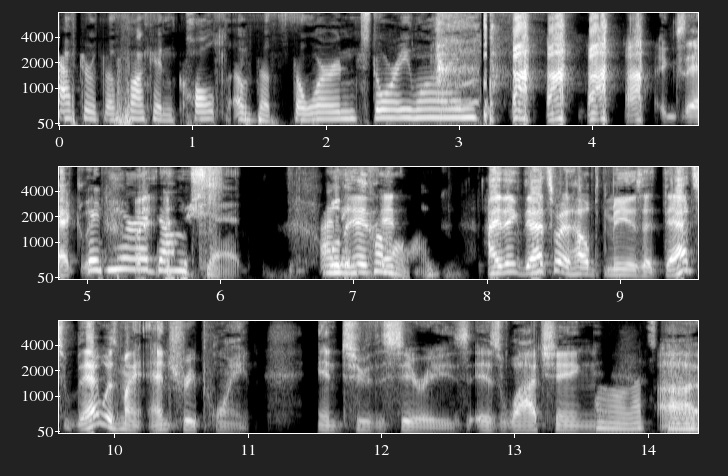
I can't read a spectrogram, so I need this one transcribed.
after the fucking cult of the Thorn storyline, exactly. then you're a dumb shit. I Well, mean, and- come and- on. I think that's what helped me is that that's that was my entry point into the series is watching Oh, uh.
